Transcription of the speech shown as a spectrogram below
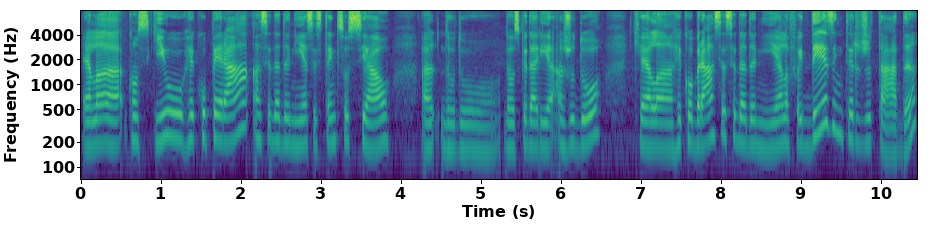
ela conseguiu recuperar a cidadania, assistente social a, do, do, da hospedaria ajudou que ela recobrasse a cidadania, ela foi desinterditada.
